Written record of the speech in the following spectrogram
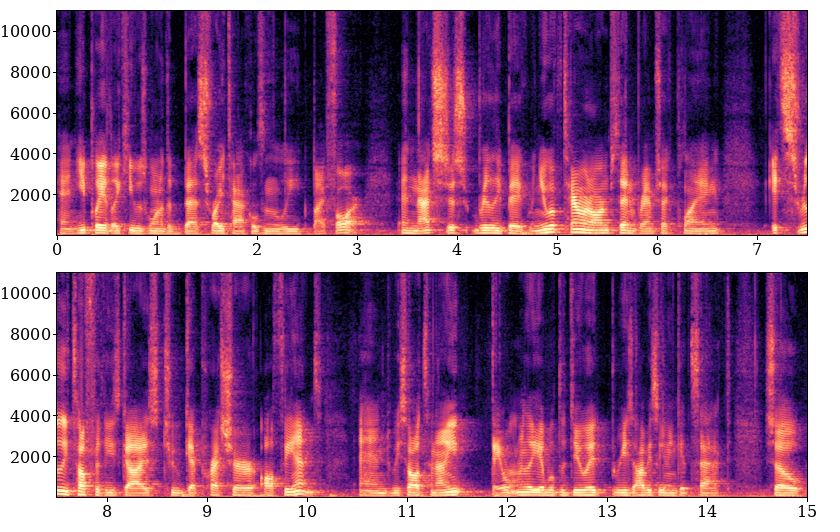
and he played like he was one of the best right tackles in the league by far. And that's just really big. When you have Terron Armstead and Ramczyk playing, it's really tough for these guys to get pressure off the end. And we saw tonight, they weren't really able to do it. Brees obviously didn't get sacked. So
